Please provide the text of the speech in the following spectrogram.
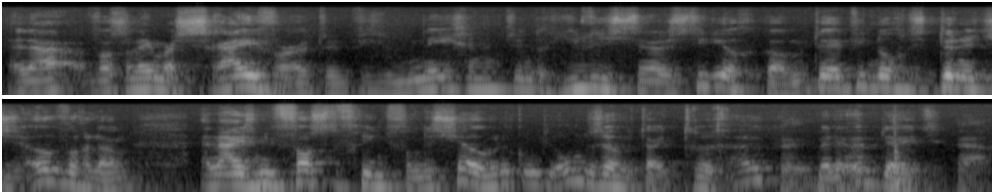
En hij was alleen maar schrijver. Toen is hij op 29 juli naar de studio gekomen. Toen heeft hij nog eens dunnetjes overgedaan. En hij is nu vaste vriend van de show. En dan komt hij om de zoveel tijd terug Oké, met een ja. update. Ja,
